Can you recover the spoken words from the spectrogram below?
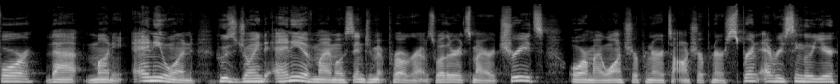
for that money. Anyone who's joined any of my most intimate programs, whether it's my retreats or my Entrepreneur to Entrepreneur Sprint every single year,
